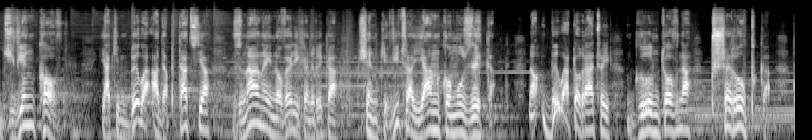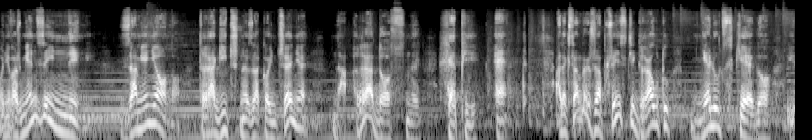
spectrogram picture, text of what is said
dźwiękowych, jakim była adaptacja znanej noweli Henryka Sienkiewicza Janko Muzykant. No, była to raczej gruntowna przeróbka, ponieważ między innymi zamieniono tragiczne zakończenie na radosny happy end. Aleksander Żabczyński grał tu nieludzkiego i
